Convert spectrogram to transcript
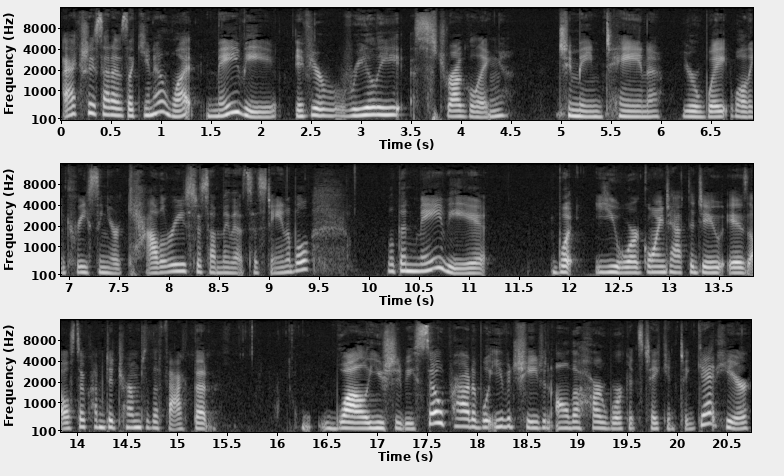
I actually said, I was like, you know what? Maybe if you're really struggling to maintain your weight while increasing your calories to something that's sustainable, well, then maybe what you are going to have to do is also come to terms with the fact that while you should be so proud of what you've achieved and all the hard work it's taken to get here,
